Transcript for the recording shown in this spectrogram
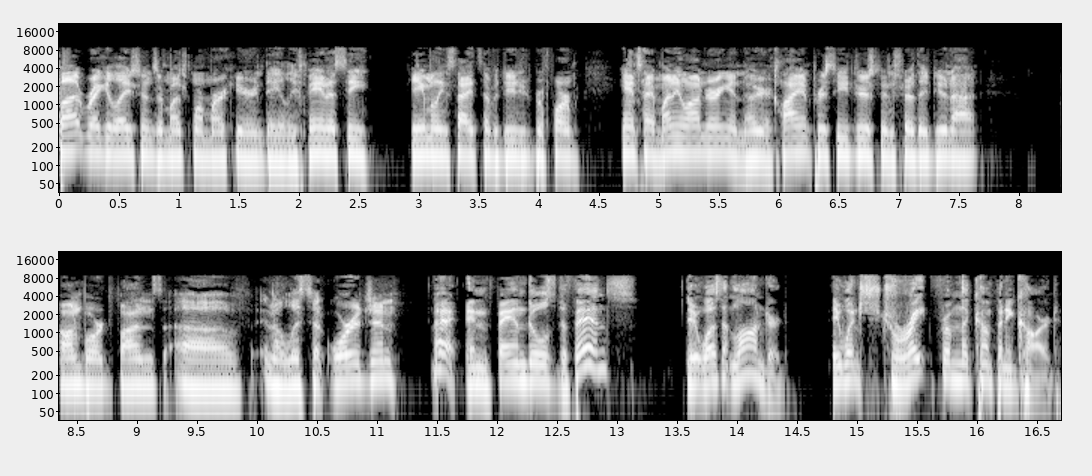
But regulations are much more murkier in daily fantasy. Gambling sites have a duty to perform anti money laundering and know your client procedures to ensure they do not onboard funds of an illicit origin. All right. In FanDuel's defense, it wasn't laundered. It went straight from the company card.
